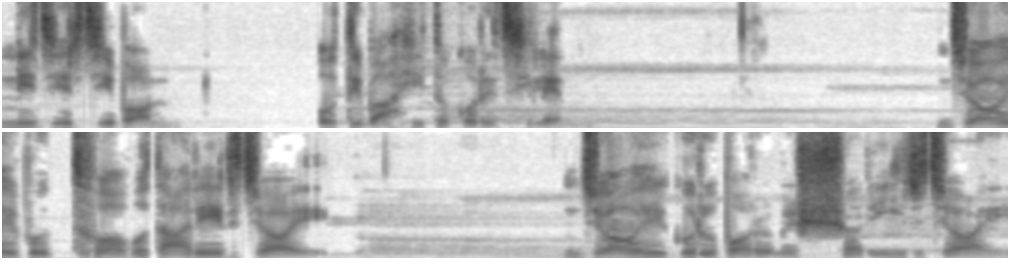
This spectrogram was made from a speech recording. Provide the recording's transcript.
নিজের জীবন অতিবাহিত করেছিলেন। জয় বুদ্ধ অবতারের জয়। জয় গুরু পরমেশ্বরীর জয়।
